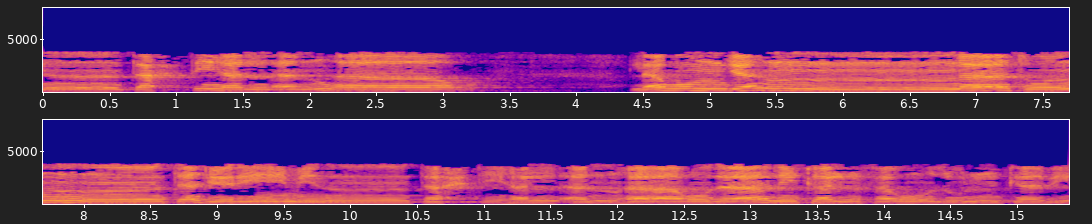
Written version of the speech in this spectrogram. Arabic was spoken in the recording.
من تحتها الأنهار لهم جنات تجري من تحتها الأنهار ذلك الفوز الكبير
